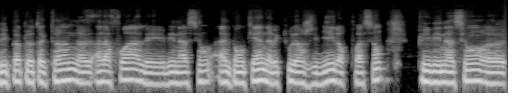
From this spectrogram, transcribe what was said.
les peuples autochtones, euh, à la fois les, nations algonquiennes avec tout leur gibier, leurs poissons, puis les nations euh,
